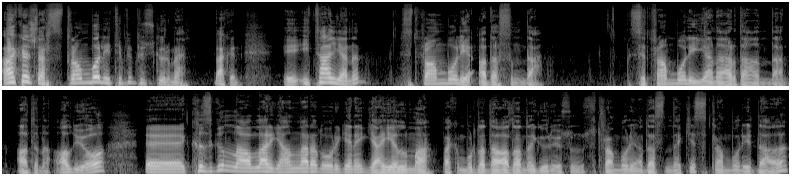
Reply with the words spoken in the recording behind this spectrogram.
Arkadaşlar Stromboli tipi püskürme. Bakın e, İtalya'nın Stromboli adasında Stromboli yanardağından adını alıyor. Ee, kızgın lavlar yanlara doğru gene yayılma. Bakın burada dağdan da görüyorsunuz Stromboli adasındaki Stromboli dağı.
